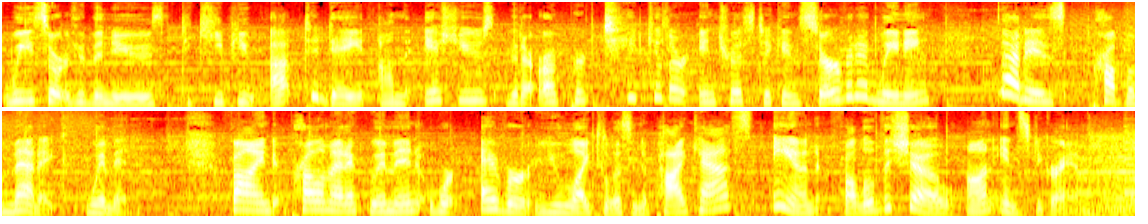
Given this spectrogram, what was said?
We sort through the news to keep you up to date on the issues that are of particular interest to conservative leaning, that is, problematic women. Find Problematic Women wherever you like to listen to podcasts and follow the show on Instagram.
